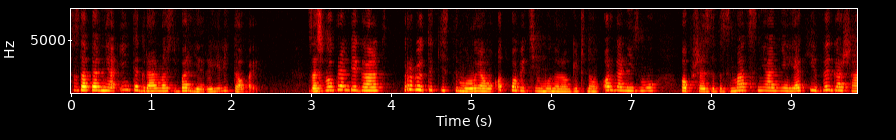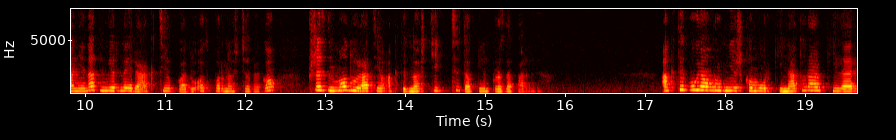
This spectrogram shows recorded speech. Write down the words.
co zapewnia integralność bariery jelitowej. Zaś w obrębie GALT probiotyki stymulują odpowiedź immunologiczną organizmu poprzez wzmacnianie, jak i wygaszanie nadmiernej reakcji układu odpornościowego przez modulację aktywności cytokin prozapalnych. Aktywują również komórki natural killer,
